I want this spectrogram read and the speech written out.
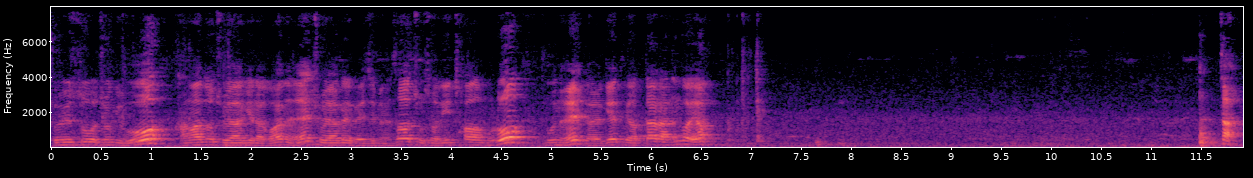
조일수호 조규 강화도 조약이라고 하는 조약을 맺으면서 조선이 처음으로 문을 열게 되었다라는 거예요. 자,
